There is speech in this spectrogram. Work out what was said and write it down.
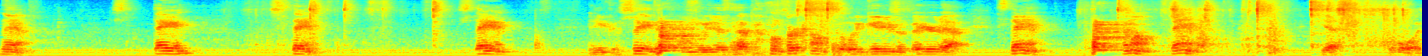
Now, stand, stand, stand. And you can see that one we just have to work on so we get him to figure it out. Stand. Come on, stand. Yes, boy.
